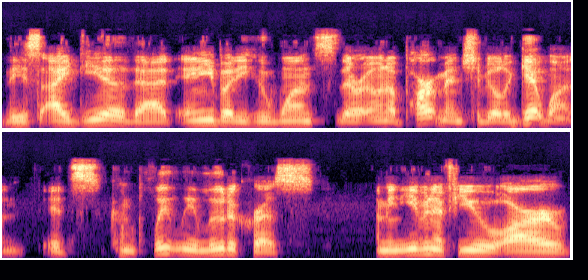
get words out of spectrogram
this idea that anybody who wants their own apartment should be able to get one. It's completely ludicrous. I mean, even if you are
